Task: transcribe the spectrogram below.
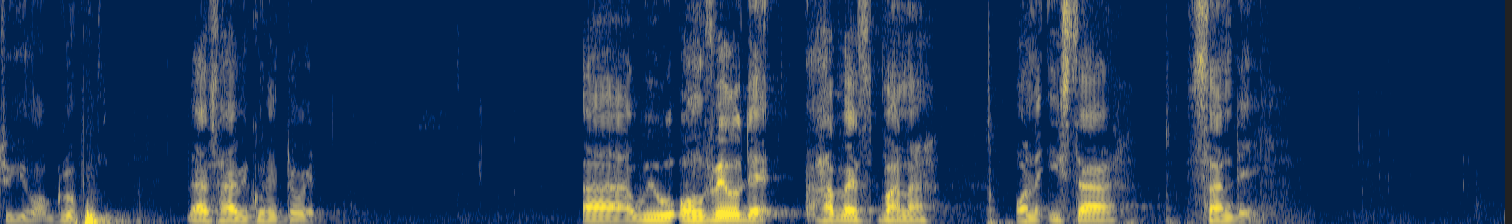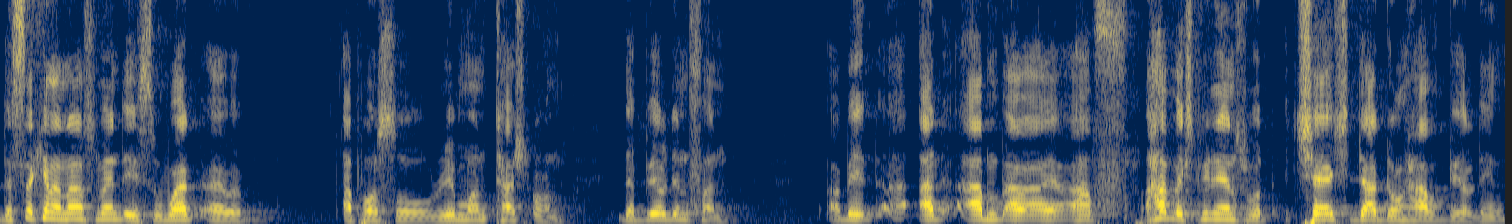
to your group. That's how we're going to do it. Uh, we will unveil the harvest banner on Easter Sunday. The second announcement is what uh, Apostle Raymond touched on the building fund. I mean, I, I, I have, I have experience with church that don't have building,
